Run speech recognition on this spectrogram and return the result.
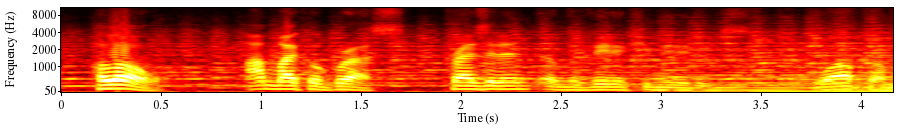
Hello, I'm Michael Gruss, President of Levita Communities. Welcome.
